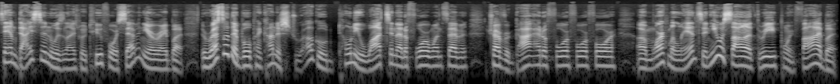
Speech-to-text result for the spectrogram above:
Sam Dyson was nice with 2.47 ERA, but the rest of their bullpen kind of struggled. Tony Watson at a 4.17, Trevor Gott at a 4.44, uh, Mark Melancon he was solid 3.5, but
